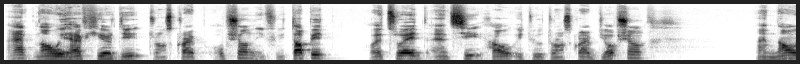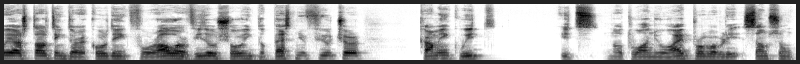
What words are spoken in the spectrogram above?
and now we have here the transcribe option. If we tap it let's wait and see how it will transcribe the option and now we are starting the recording for our video showing the best new feature coming with it's not one UI probably Samsung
